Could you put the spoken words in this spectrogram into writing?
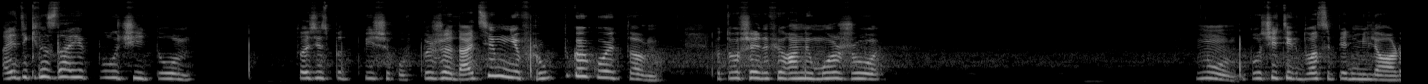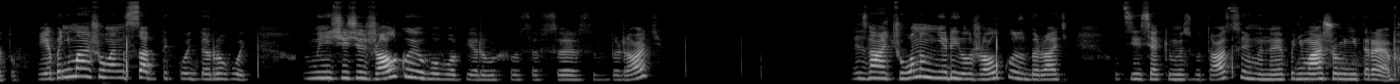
А я тільки не знаю, як получить то. Хтось из подписчиков. ПЖ, дайте мне фрукт какой-то. Потому что я нафига не могу. Ну, получить их 25 миллиардов. Я понимаю, что у меня сад такой дорогой. Мені чуть-чуть жалко його, во-первых, це все збирати. Не знаю, чого але мені реal жалко збирати оці всякими мутаціями, але я розумію, що мені треба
